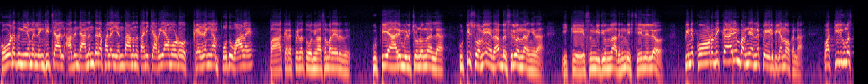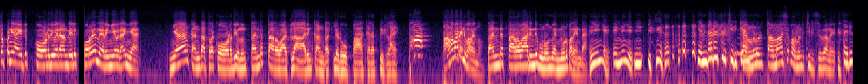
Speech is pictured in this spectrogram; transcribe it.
കോടതി നിയമം ലംഘിച്ചാൽ അതിന്റെ അനന്തരഫലം എന്താണെന്ന് തനിക്ക് അറിയാമോടോ കിഴങ്ങം പൊതുവാളെ? പാക്കരപ്പിള്ള തോന്നിവാസം പറയരുത്. കുട്ടിയെ ആരും വിളിച്ചോണ്ടൊന്നല്ല കുട്ടി സ്വമേതാ ബസ്സിൽ വന്ന് ഇറങ്ങിയതാ. ഈ കേസും വിധിയൊന്നും അതിന് നിശ്ചയില്ലല്ലോ പിന്നെ കോടതിക്കാര്യം പറഞ്ഞ് എന്നെ പേടിപ്പിക്കാൻ നോക്കണ്ട. വക്കീൽ ഗുമസ്തപ്പണിയായിട്ട് കോടതി വരാന്തയിൽ കുറെ നിറങ്ങിയവനാ ഞാൻ. ഞാൻ കണ്ട അത്ര കോടതിയൊന്നും തന്റെ തറവാട്ടിൽ ആരും കണ്ടില്ലടോ പാക്കര പിള്ളേ തറവാടിന് പറയുന്നു? തന്റെ തറവാടിന്റെ ഗുണമൊന്നും എന്നോട് പറയണ്ട. എന്താടോ ഇത്ര ചിരിക്കാൻ? ഞങ്ങളൊരു തമാശ പറഞ്ഞിട്ട് ചിരിച്ചതാണ്. തരൂ.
